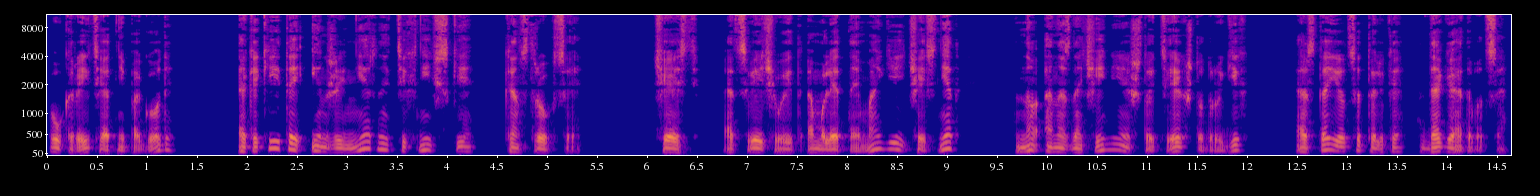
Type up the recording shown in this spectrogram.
укрытие от непогоды, а какие-то инженерно-технические конструкции. Часть отсвечивает амулетной магией, часть нет, но о назначении что тех, что других остается только догадываться.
